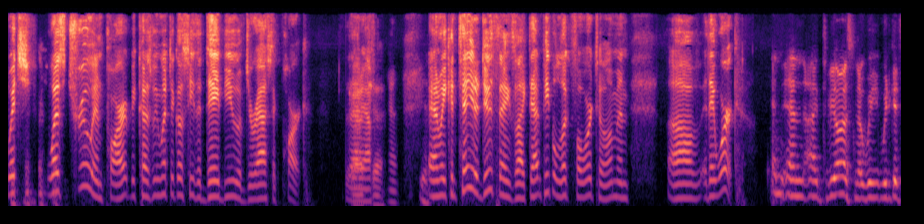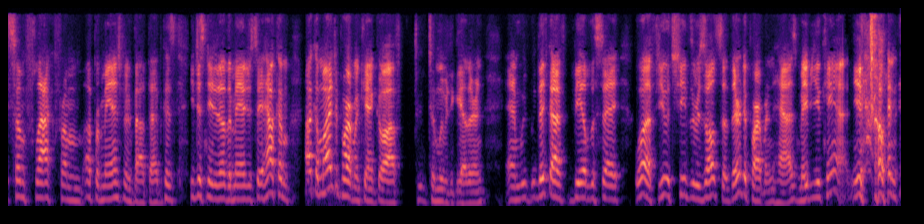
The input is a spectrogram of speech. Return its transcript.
which was true in part because we went to go see the debut of Jurassic Park that gotcha. afternoon. Yeah. And we continue to do things like that, and people look forward to them, and uh, they work. And and uh, to be honest, you know, we we'd get some flack from upper management about that because you just need another manager to say, how come how come my department can't go off to, to move together? And and we, they've got to be able to say, well, if you achieve the results that their department has, maybe you can, you know, and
